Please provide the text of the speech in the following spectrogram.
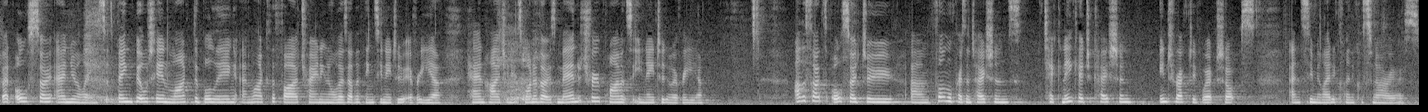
but also annually. So it's being built in like the bullying and like the fire training and all those other things you need to do every year. Hand hygiene is one of those mandatory requirements that you need to do every year. Other sites also do um, formal presentations, technique education, interactive workshops, and simulated clinical scenarios.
